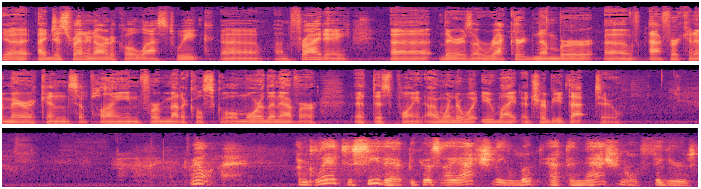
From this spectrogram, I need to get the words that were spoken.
Yeah. I just read an article last week uh, on Friday. Uh, there is a record number of African Americans applying for medical school, more than ever at this point. I wonder what you might attribute that to. Well, I'm glad to see that because I actually looked at the national figures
